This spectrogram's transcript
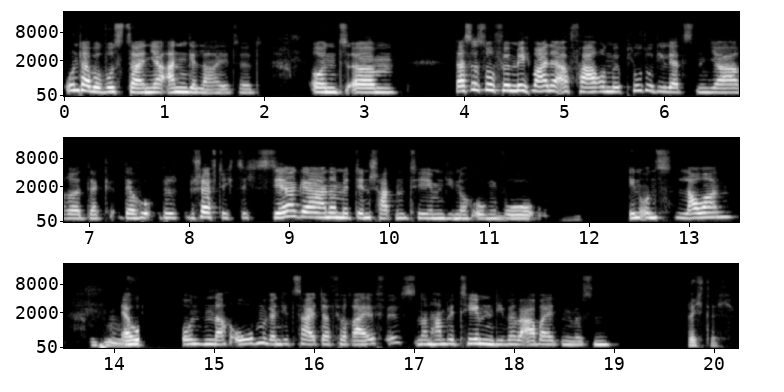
Unterbewusstsein ja angeleitet. Und ähm, das ist so für mich meine Erfahrung mit Pluto die letzten Jahre. Der, der be beschäftigt sich sehr gerne mit den Schattenthemen, die noch irgendwo in uns lauern. Er mhm. holt unten nach oben, wenn die Zeit dafür reif ist. Und dann haben wir Themen, die wir bearbeiten müssen. Richtig.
